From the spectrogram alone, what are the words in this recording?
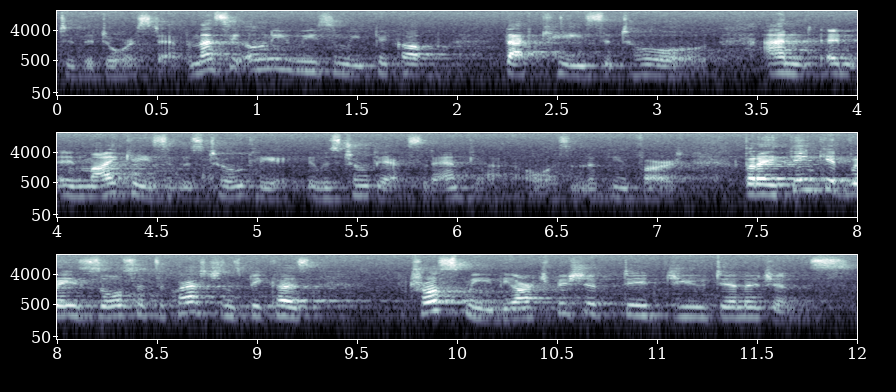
to the doorstep. And that's the only reason we pick up that case at all. And, and in my case, it was totally it was totally accidental. I wasn't looking for it. But I think it raises all sorts of questions because Trust me, the Archbishop did due diligence.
